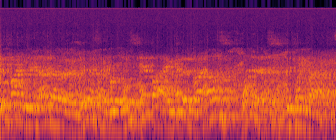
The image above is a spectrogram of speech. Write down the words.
This fight will be USA rules, 10 by 2 rounds, 1 minute between rounds.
